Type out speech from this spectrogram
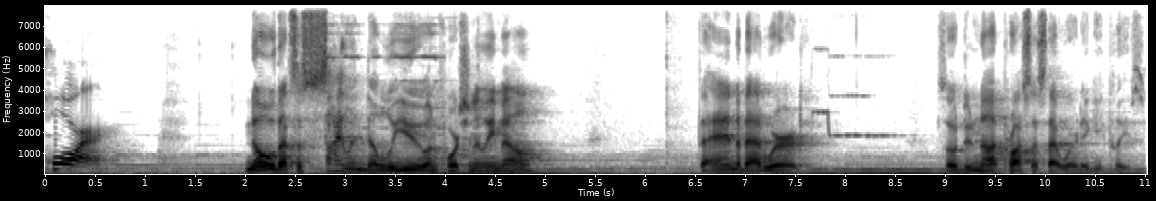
Whore. No, that's a silent W, unfortunately, Mel. And a bad word. So do not process that word, Iggy, please.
